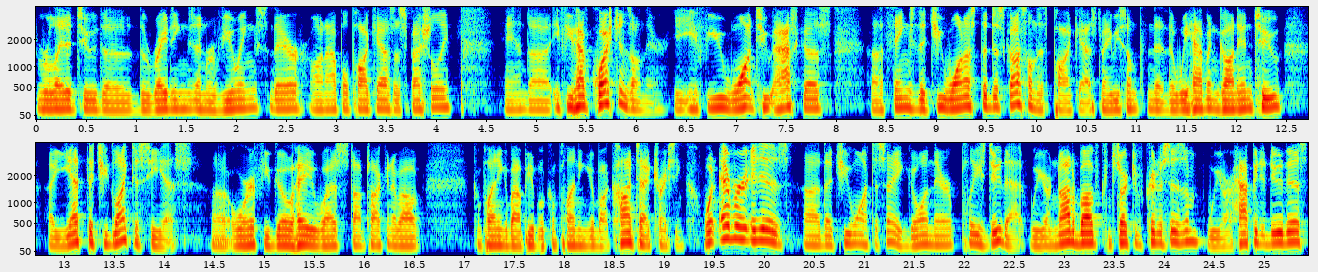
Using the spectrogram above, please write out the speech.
related to the the ratings and reviewings there on Apple Podcasts, especially. And uh, if you have questions on there, if you want to ask us uh, things that you want us to discuss on this podcast, maybe something that, that we haven't gone into uh, yet that you'd like to see us, uh, or if you go, hey, Wes, stop talking about complaining about people complaining about contact tracing, whatever it is uh, that you want to say, go in there. Please do that. We are not above constructive criticism. We are happy to do this,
